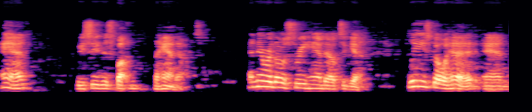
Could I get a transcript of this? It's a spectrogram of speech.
And we see this button, the handouts. And there are those three handouts again. Please go ahead and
